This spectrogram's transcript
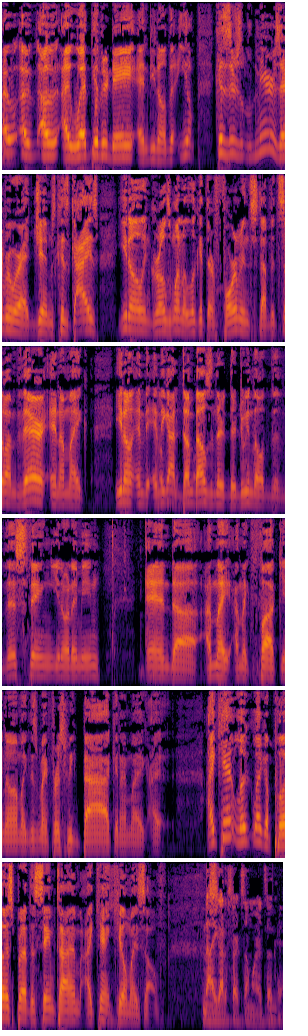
I, I, I, went the other day and, you know, the, you know, cause there's mirrors everywhere at gyms cause guys, you know, and girls want to look at their form and stuff. And so I'm there and I'm like, you know, and, and they got dumbbells and they're, they're doing the, the, this thing, you know what I mean? And, uh, I'm like, I'm like, fuck, you know, I'm like, this is my first week back and I'm like, I, I can't look like a puss, but at the same time, I can't kill myself. Now you got to start somewhere. It's okay.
